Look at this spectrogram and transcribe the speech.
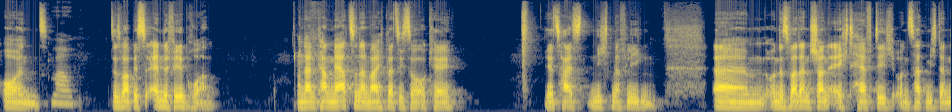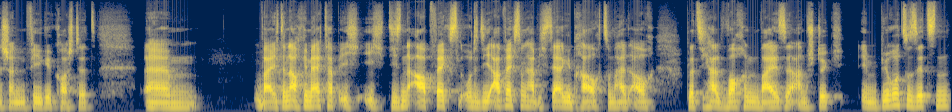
Und wow. das war bis Ende Februar. Und dann kam März und dann war ich plötzlich so, okay, jetzt heißt nicht mehr fliegen. Ähm, und es war dann schon echt heftig und es hat mich dann schon viel gekostet. Ähm, weil ich dann auch gemerkt habe, ich, ich diesen Abwechsel oder die Abwechslung habe ich sehr gebraucht, um halt auch plötzlich halt wochenweise am Stück im Büro zu sitzen,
